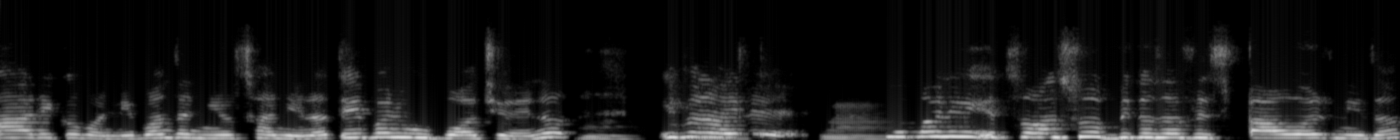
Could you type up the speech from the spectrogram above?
मारेको भन्ने पनि त न्युज छ नि होइन। त्यही पनि ऊ बच्यो होइन। इभन अहिले त्यो पनि it's also because of his power नि त।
